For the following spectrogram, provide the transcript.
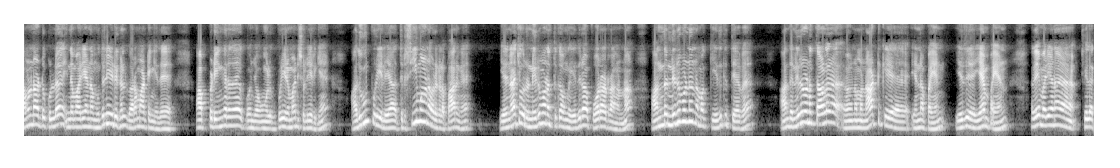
தமிழ்நாட்டுக்குள்ளே இந்த மாதிரியான முதலீடுகள் வரமாட்டேங்குது அப்படிங்கிறத கொஞ்சம் உங்களுக்கு புரிகிற மாதிரி சொல்லியிருக்கேன். அதுவும் புரியலையா? திரு. சீமான் அவர்களை பாருங்கள் எதனாச்சும் ஒரு நிறுவனத்துக்கு அவங்க எதிராக போராடுறாங்கன்னா அந்த நிறுவனம் நமக்கு எதுக்கு தேவை? அந்த நிறுவனத்தால் நம்ம நாட்டுக்கு என்ன பயன்? எது ஏன் பயன்? அதே மாதிரியான சில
